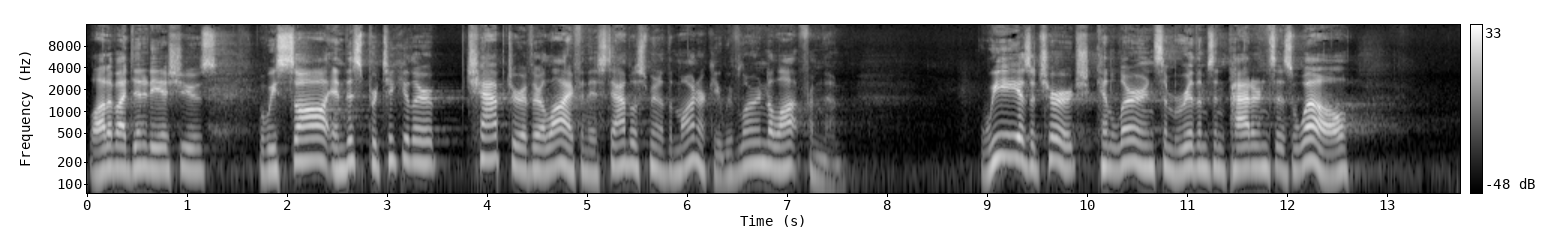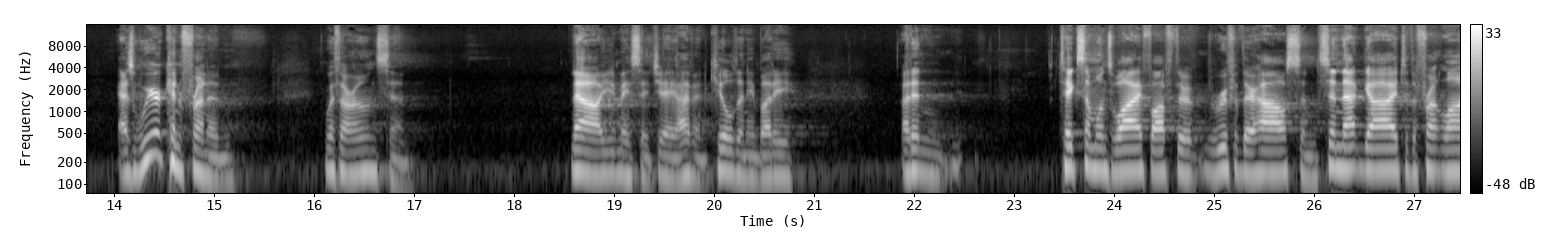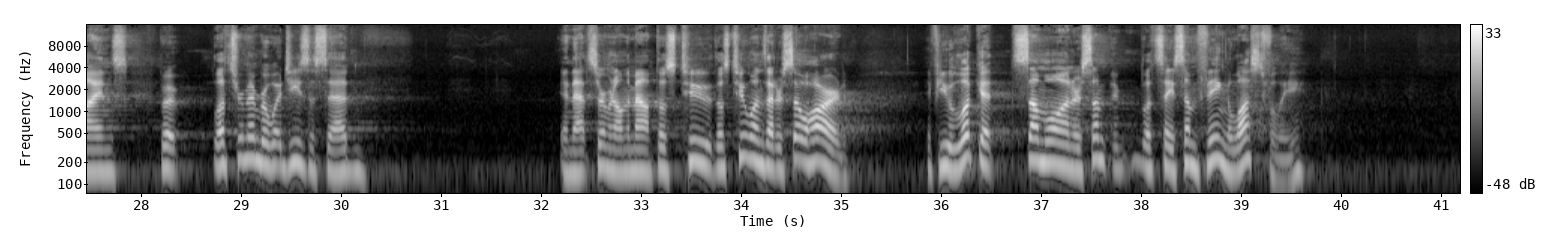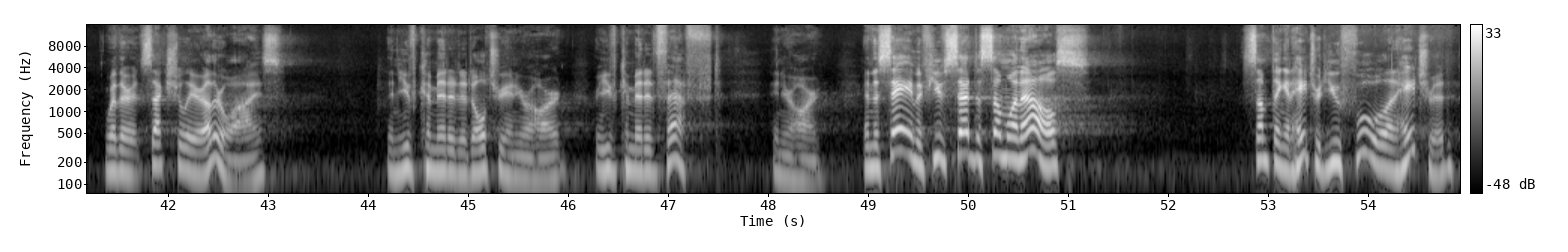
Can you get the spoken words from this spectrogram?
a lot of identity issues. But we saw in this particular chapter of their life and the establishment of the monarchy, we've learned a lot from them. We as a church can learn some rhythms and patterns as well as we're confronted with our own sin. Now, you may say, Jay, I haven't killed anybody. I didn't take someone's wife off the roof of their house and send that guy to the front lines. But let's remember what Jesus said in that Sermon on the Mount. Those two, those two ones that are so hard. If you look at someone or some, let's say something lustfully, whether it's sexually or otherwise, then you've committed adultery in your heart or you've committed theft in your heart. And the same, if you've said to someone else something in hatred, you fool in hatred,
